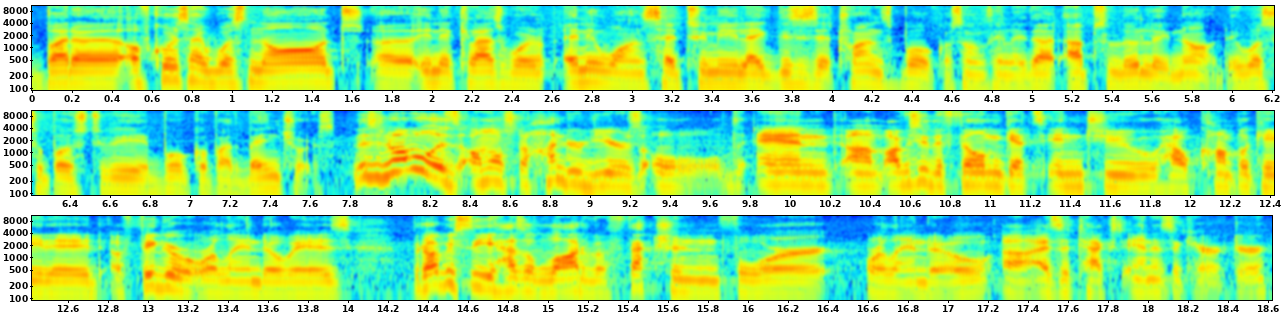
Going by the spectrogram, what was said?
But uh, of course, I was not uh, in a class where anyone said to me, like, this is a trans book or something like that. Absolutely not. It was supposed to be a book of adventures. This novel is almost 100 years old. And um, obviously, the film gets into how complicated a figure Orlando is, but obviously, has a lot of affection for Orlando uh, as a text and as a character.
